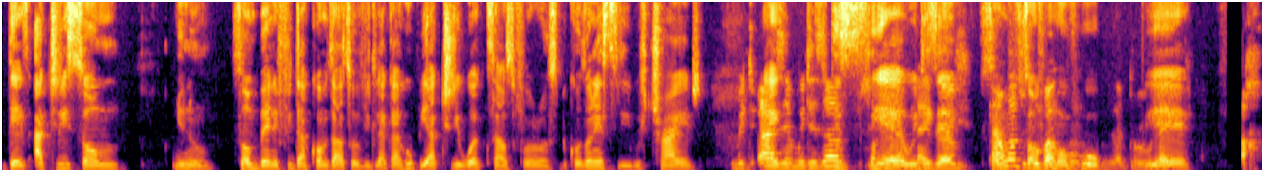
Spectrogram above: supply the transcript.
there's actually some, you know, some benefit that comes out of it. Like I hope it actually works out for us because honestly, we've tried. We, as Like, in, we deserve. this, some yeah, we like- deserve some, some form of hope. like, bro, yeah. like, ah,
